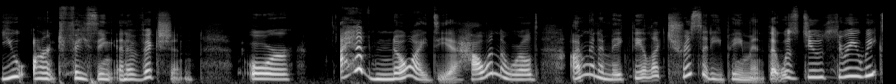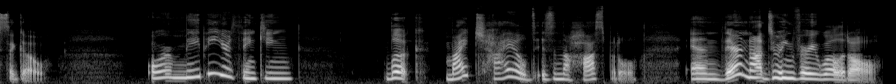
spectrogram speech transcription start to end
you aren't facing an eviction. Or, I have no idea how in the world I'm going to make the electricity payment that was due three weeks ago. Or maybe you're thinking, Look, my child is in the hospital and they're not doing very well at all.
